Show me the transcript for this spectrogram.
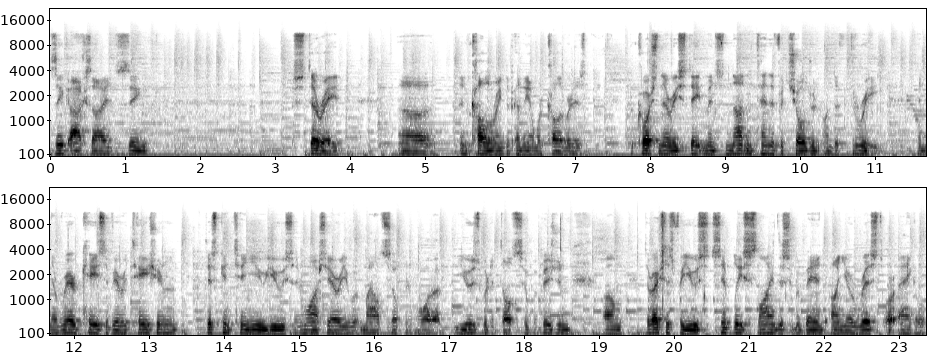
zinc oxide, zinc stearate, uh, and coloring, depending on what color it is. Precautionary statements not intended for children under three. In the rare case of irritation, discontinue use and wash area with mild soap and water. Use with adult supervision. Um, directions for use simply slide the superband on your wrist or ankle.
